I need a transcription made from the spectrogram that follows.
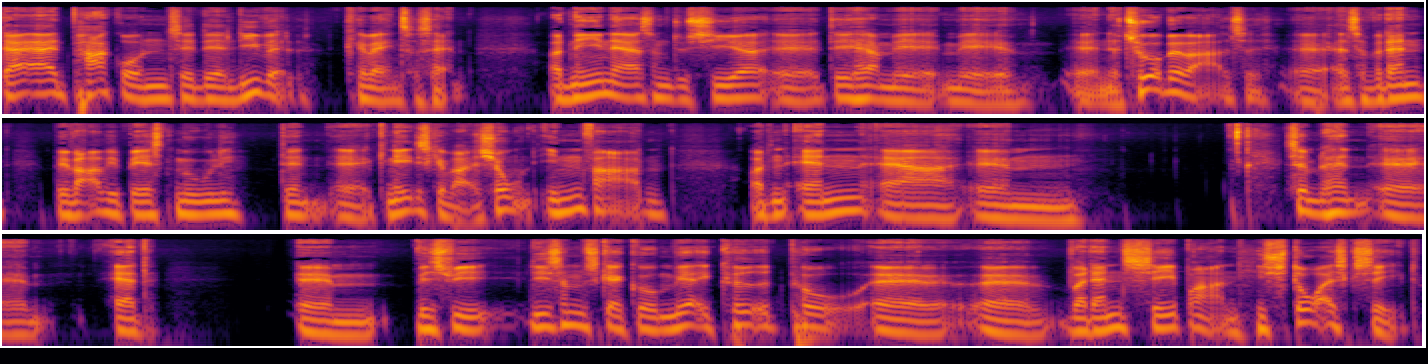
der er et par grunde til, at det alligevel kan være interessant. Og den ene er, som du siger, øh, det her med, med øh, naturbevarelse. Øh, altså, hvordan bevarer vi bedst muligt den øh, genetiske variation inden for arten? Og den anden er øh, simpelthen, øh, at øh, hvis vi ligesom skal gå mere i kødet på, øh, øh, hvordan zebraen historisk set,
